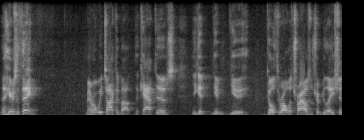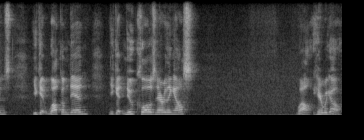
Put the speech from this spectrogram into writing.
Now, here's the thing. Remember what we talked about the captives. You get you you go through all the trials and tribulations. You get welcomed in. You get new clothes and everything else. Well, here we go.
